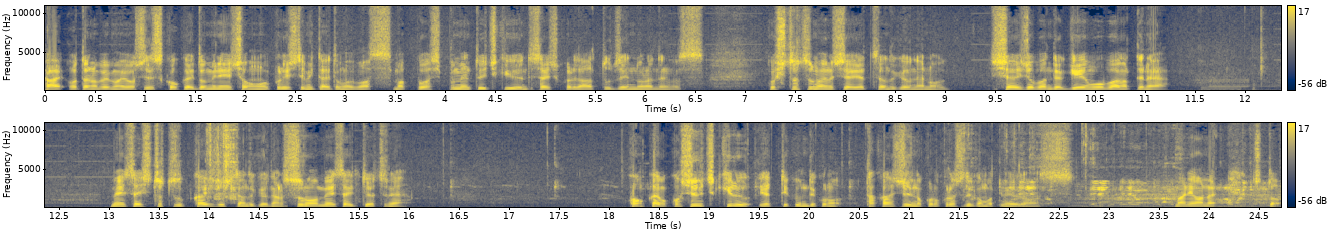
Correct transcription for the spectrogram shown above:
はい、渡辺真陽です。今回ドミネーションをプレイしてみたいと思います。マップはシップメント194で最初からだと全の欄になります。これ一つ前の試合やってたんだけどね、あの、試合序盤ではゲームオーバーになってね、明細一つ解除したんだけど、あの、スノー明細ってやつね。今回も腰打ち切るやっていくんで、この高橋のこのクラスで頑張ってみようと思います。間に合わない。ちょっと、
